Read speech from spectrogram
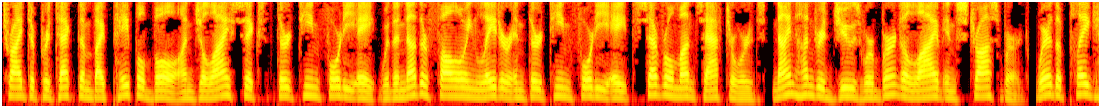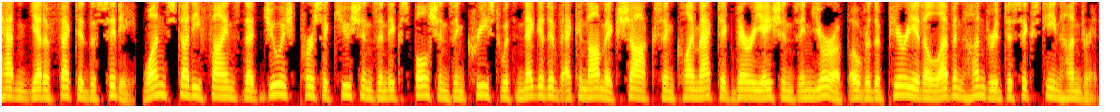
tried to protect them by papal bull on July 6, 1348 with another following later in 1348 several months afterwards, 900 Jews were burnt alive in Strasbourg, where the plague hadn't yet affected the city. One study finds that Jewish persecutions and expulsions increased with negative economic shocks and climatic variations in Europe over the period 1100 to 1600.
